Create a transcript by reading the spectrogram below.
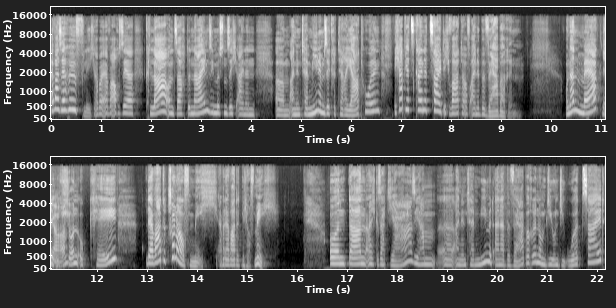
er war sehr höflich, aber er war auch sehr klar und sagte, nein, Sie müssen sich einen, ähm, einen Termin im Sekretariat holen. Ich habe jetzt keine Zeit, ich warte auf eine Bewerberin. Und dann merkte ja. ich schon, okay, der wartet schon auf mich, aber der wartet nicht auf mich. Und dann habe ich gesagt, ja, Sie haben äh, einen Termin mit einer Bewerberin um die und die Uhrzeit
